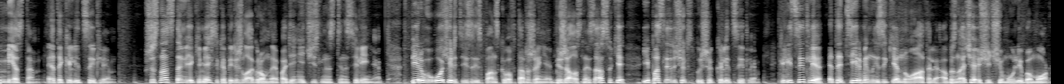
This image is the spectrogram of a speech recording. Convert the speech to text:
место – это калицитли. В 16 веке Мексика пережила огромное падение численности населения. В первую очередь из-за испанского вторжения, безжалостной засухи и последующих вспышек калицитли. Калицитли — это термин на языке нуатль, обозначающий чему-либо мор.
